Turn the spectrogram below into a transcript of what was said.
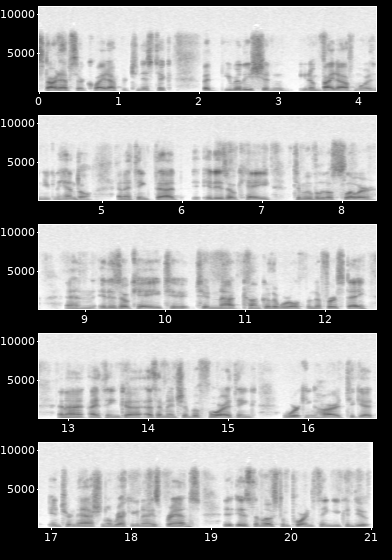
startups are quite opportunistic, but you really shouldn't you know bite off more than you can handle. And I think that it is okay to move a little slower, and it is okay to to not conquer the world from the first day. And I, I think, uh, as I mentioned before, I think working hard to get international recognized brands is the most important thing you can do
